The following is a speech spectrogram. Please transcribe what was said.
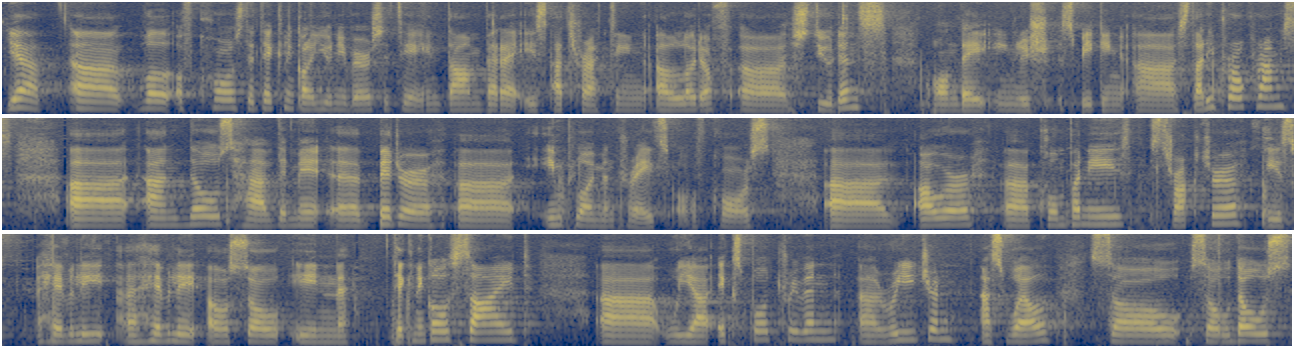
Yeah, uh, well, of course, the Technical University in Tampere is attracting a lot of uh, students on the English-speaking uh, study programs, uh, and those have the uh, better uh, employment rates, of course. our company structure is heavily, heavily also in technical side, Uh, we are export-driven uh, region as well, so, so those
